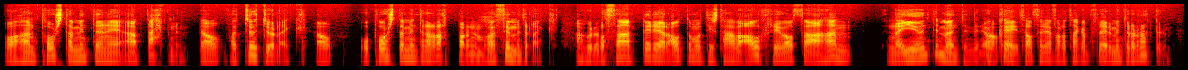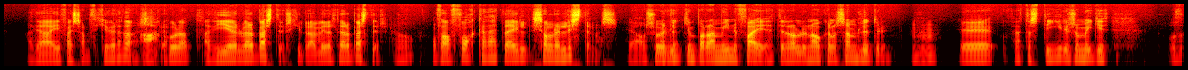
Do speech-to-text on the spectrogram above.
Og hann posta myndinni af bekknum. Og fær 20 like. Já. og posta myndina af rapparanum og fær 500 like. Akkurat. Og það byrjar automatist að hafa áhrif á það að hann na, í undirmöndindinni, Já. ok, þá þarf ég að fara að taka fleiri myndir af röppurum, af því að ég fæ samþykki fyrir það akkurat, að ég vil vera bestur, skilur, að við vilt vera bestur. Já. og þá fokka þetta í sjálfur listins já, svo er Þetta- vikið bara að mínu fæði þetta er alveg nákvæmlega saman hluturinn. -hmm. e, og þetta stýrir svo mikið og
